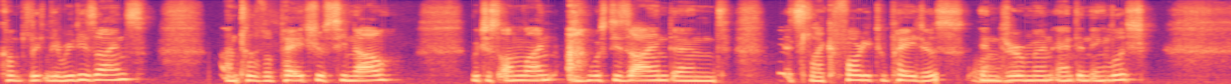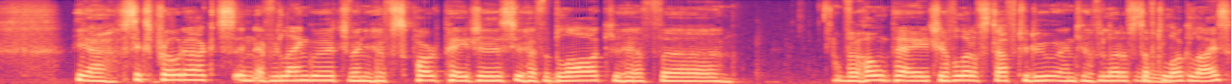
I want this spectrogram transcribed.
completely redesigns until the page you see now, which is online, was designed, and it's like 42 pages wow. in German and in English yeah, six products in every language. When you have support pages, you have a blog, you have uh, the homepage, you have a lot of stuff to do, and you have a lot of stuff mm. to localize.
